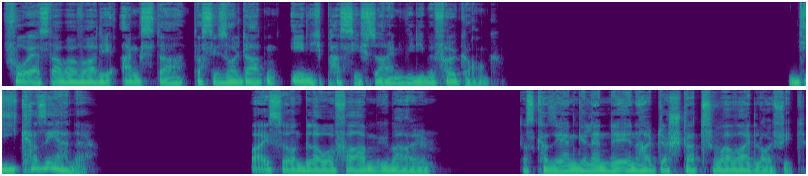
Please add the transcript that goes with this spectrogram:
Vorerst aber war die Angst da, dass die Soldaten ähnlich eh passiv seien wie die Bevölkerung. Die Kaserne. Weiße und blaue Farben überall. Das Kasernengelände innerhalb der Stadt war weitläufig.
